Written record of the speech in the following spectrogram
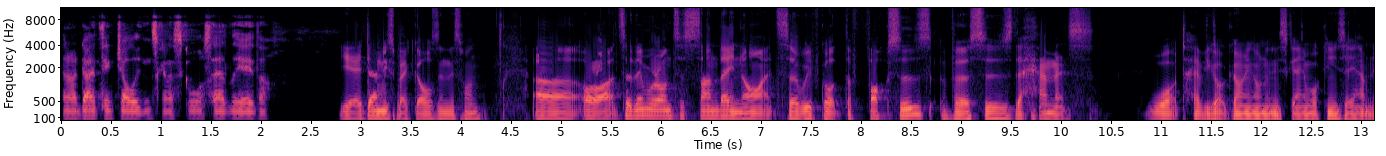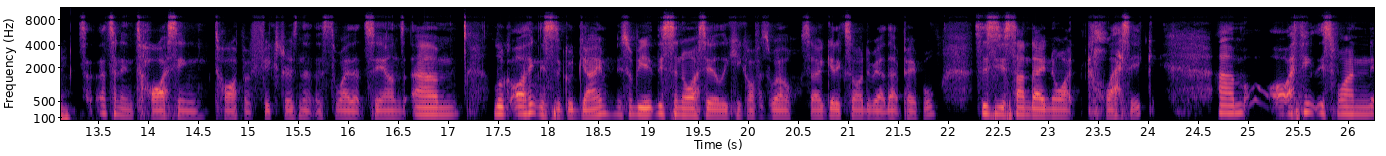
And I don't think Joelinton's going to score, sadly, either. Yeah, don't expect goals in this one. Uh, all right, so then we're on to Sunday night. So we've got the Foxes versus the Hammers what have you got going on in this game? What can you see happening? That's an enticing type of fixture, isn't it? That's the way that sounds. Um, look, I think this is a good game. This will be this is a nice early kickoff as well. So get excited about that, people. So this is a Sunday night classic. Um, I think this one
